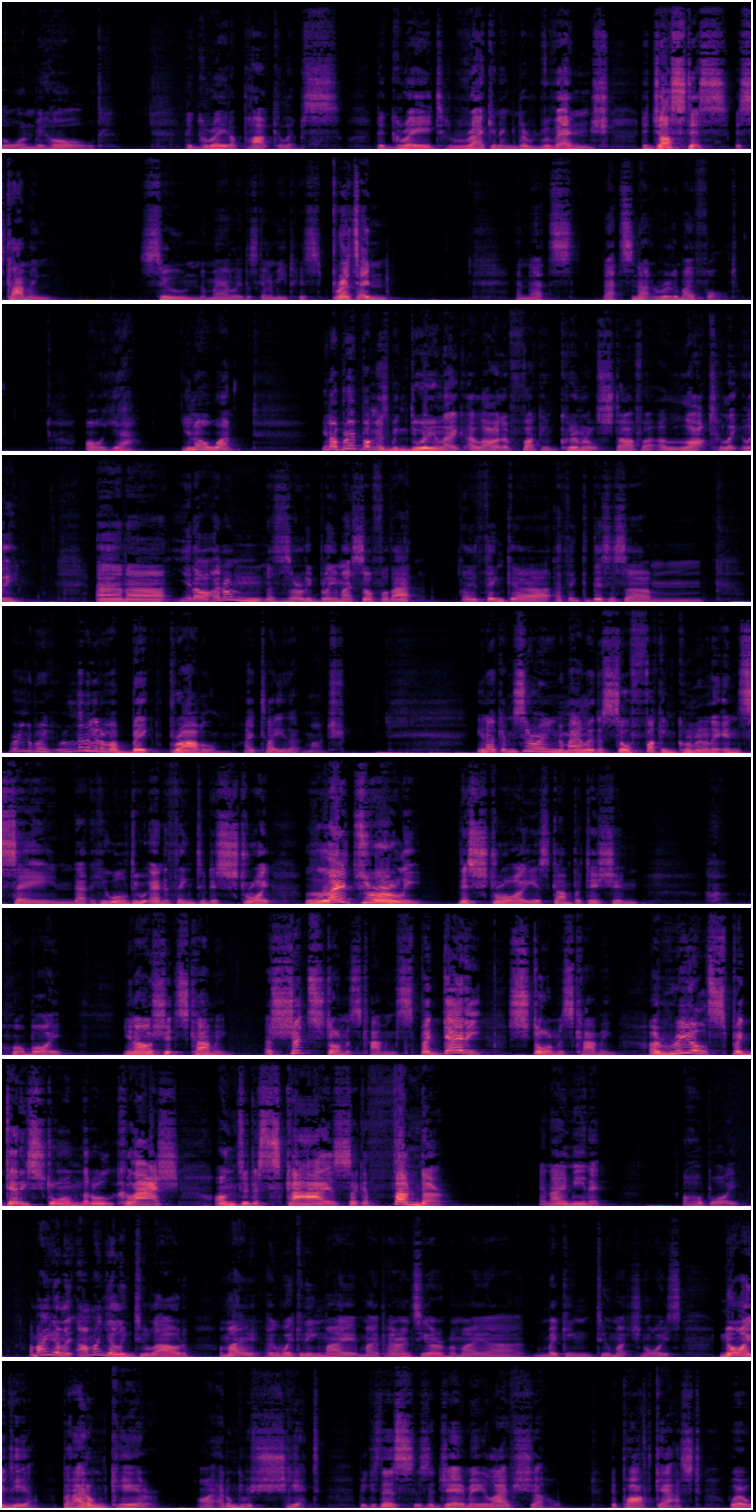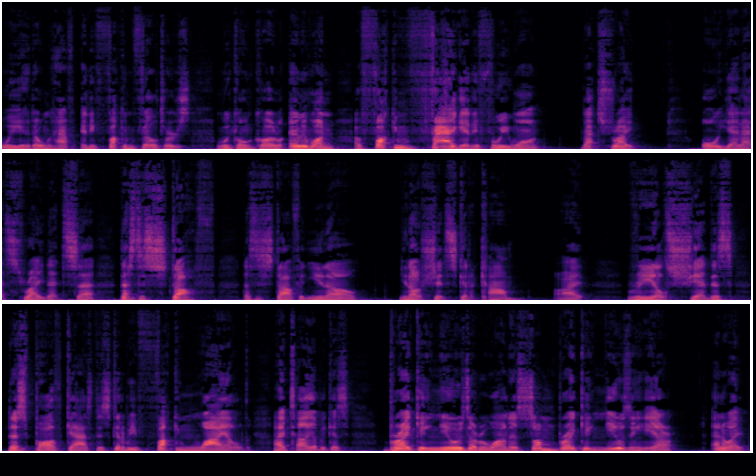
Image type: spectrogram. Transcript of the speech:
lo and behold, the great apocalypse, the great reckoning, the revenge, the justice is coming. Soon the manlet is gonna meet his prison. And that's that's not really my fault. Oh yeah. You know what? You know, Britbong has been doing like a lot of fucking criminal stuff a, a lot lately. And uh, you know, I don't necessarily blame myself for that. I think uh, I think this is um a little bit, a little bit of a big problem. I tell you that much. You know, considering the manlet is so fucking criminally insane that he will do anything to destroy, literally destroy his competition. Oh boy, you know shit's coming. A shitstorm is coming. Spaghetti storm is coming. A real spaghetti storm that will clash onto the skies like a thunder. And I mean it. Oh boy. Am I yelling am I yelling too loud? Am I awakening my, my parents here? Am I uh, making too much noise? No idea. But I don't care. I, I don't give a shit. Because this is a JMA live show. The podcast where we don't have any fucking filters. We can call anyone a fucking faggot if we want. That's right. Oh yeah, that's right. That's uh, that's the stuff. That's the stuff. And you know, you know, shit's gonna come. All right, real shit. This this podcast is gonna be fucking wild. I tell you, because breaking news, everyone. There's some breaking news in here. Anyway,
